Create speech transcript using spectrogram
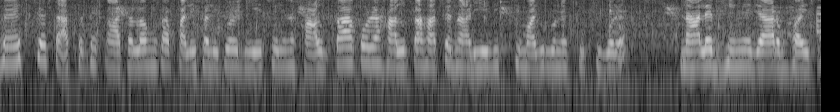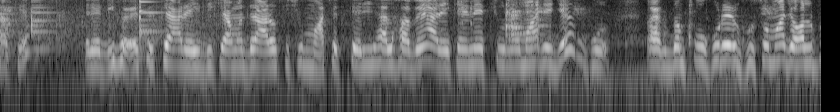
হয়ে এসছে, তার সাথে কাঁচা লঙ্কা ফালি ফালি করে দিয়েছে। ওই হালকা করে হালকা হাতে নাড়িয়ে দিচ্ছি মাছগুলো একটু একটু করে। নাহলে ভেঙে যাওয়ার ভয় থাকে। রেডি হয়ে এসেছে। আর এইদিকে আমাদের আরও কিছু মাছের তেল ঝাল হবে। আর এখানে চুনো মাছ, এই যে একদম পুকুরের ঘুষো মাছ, অল্প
